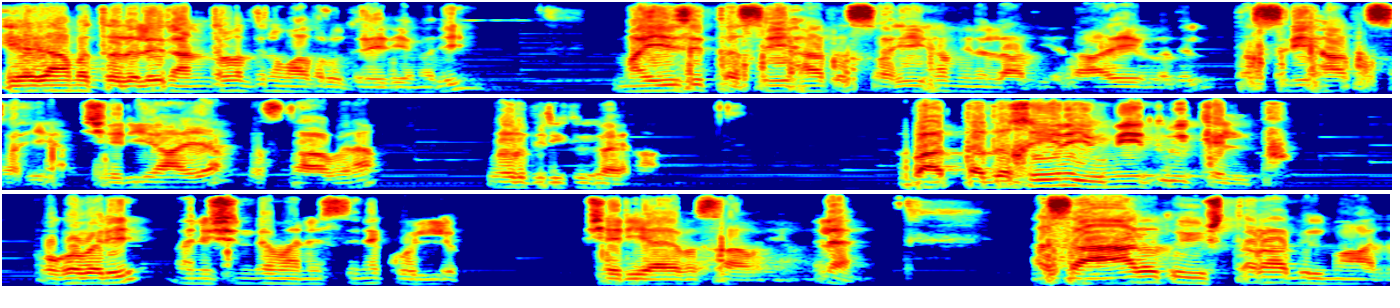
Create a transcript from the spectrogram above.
ഏഴാമത്തതിൽ രണ്ടെണ്ണത്തിന് മാത്രം ഉത്തരേരിയ മതി. മൈസി തസ്രീഹാത്ത് സഹീഹ മിനലാദ്യ താഴെയുള്ളതിൽ തസ്രീഹാത്ത് സഹീഹ. ശരിയായ പ്രസ്താവന വേർതിരിക്കുക എന്നാണ്. അപ്പൊ തദ്ഹീന് യുമീതുൽ കെൽഫ് പുകവലി മനുഷ്യന്റെ മനസ്സിനെ കൊല്ലും. ശരിയായ പ്രസ്താവനയാണ് അല്ലെ? അസാദത്തു യുഷ്തറാബിൽ മാൽ.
